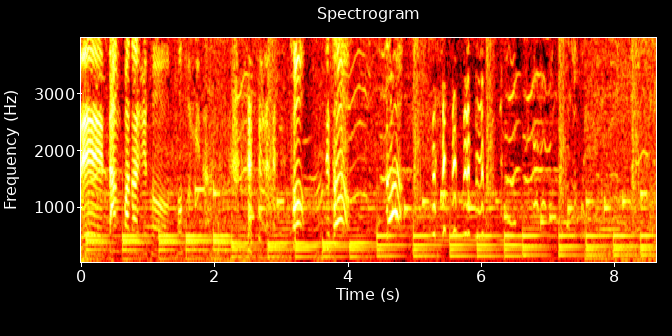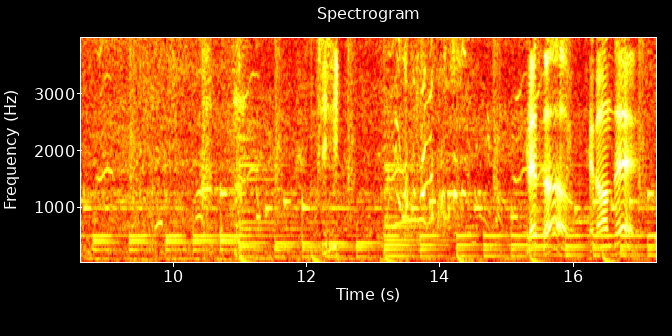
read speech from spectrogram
네, 땅바닥에서 섰습니다. 서! 이제 서! 서! 피식. 그래서 대단한데.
